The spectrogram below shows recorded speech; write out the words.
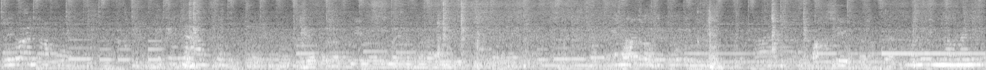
Pero ano ako, tikip na ang sa dito. Kaya pala hindi mo may marami dito. Yan ako dito. Paksiw. Ngayon naman yung.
